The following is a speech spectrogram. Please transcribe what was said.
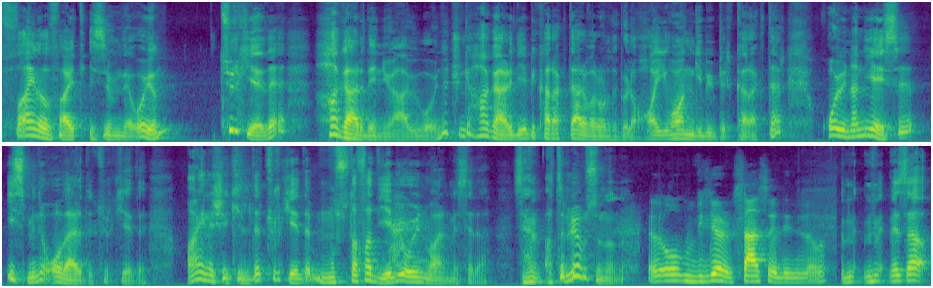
Final Fight isimli oyun Türkiye'de Hagar deniyor abi bu oyuna. Çünkü Hagar diye bir karakter var orada böyle hayvan gibi bir karakter. Oyuna niyeyse ismini o verdi Türkiye'de. Aynı şekilde Türkiye'de Mustafa diye bir oyun var mesela. Sen hatırlıyor musun onu? O biliyorum sen söyledin ama. M- mesela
